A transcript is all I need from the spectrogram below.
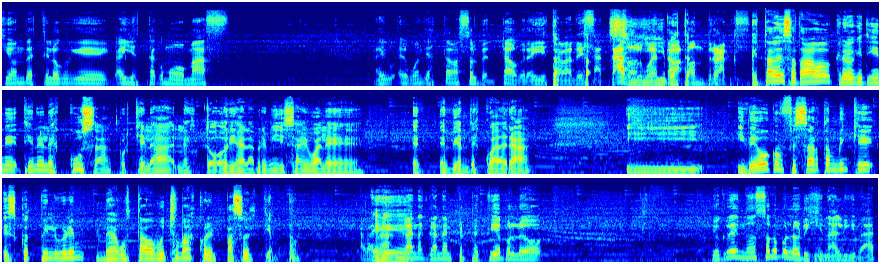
¿qué onda este loco que ahí está como más... Ahí el buen ya está más solventado, pero ahí estaba Ta- ta- desatado, el buen estaba está- on drugs. está desatado, creo que tiene, tiene la excusa, porque la, la historia, la premisa igual es, es, es bien descuadrada. Y, y debo confesar también que Scott Pilgrim me ha gustado mucho más con el paso del tiempo. Gana, Eh, gana- gana en perspectiva por lo Yo creo que no solo por la originalidad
